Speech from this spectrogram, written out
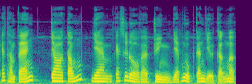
các thẩm phán cho tống giam các sứ đồ vào truyền giám ngục canh giữ cẩn mật.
